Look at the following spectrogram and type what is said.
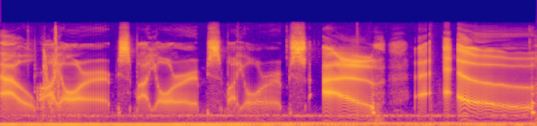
Oh, oh my arms, my arms, my arms. Ow. Oh.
